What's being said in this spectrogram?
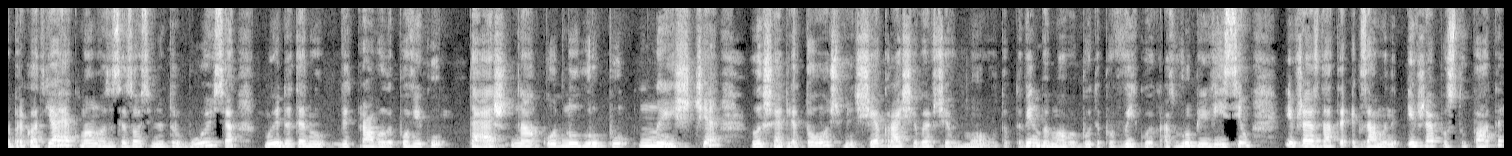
Наприклад, я, як мама, за це зовсім не турбуюся. Мою дитину відправили по віку теж на одну групу нижче, лише для того, щоб він ще краще вивчив мову. Тобто він би мав бути по віку якраз в групі 8 і вже здати екзамени, і вже поступати.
